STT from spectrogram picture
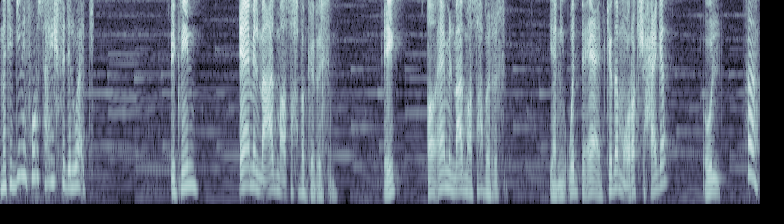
ما تديني فرصة أعيش في دلوقتي. اتنين اعمل ميعاد مع صاحبك الرخم. إيه؟ آه اعمل ميعاد مع صاحبك الرخم. يعني وانت قاعد كده ما وراكش حاجة قول ها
